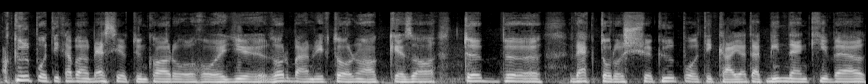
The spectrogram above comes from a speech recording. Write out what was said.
a külpolitikában beszéltünk arról, hogy Orbán Viktornak ez a több vektor vektoros külpolitikája, tehát mindenkivel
